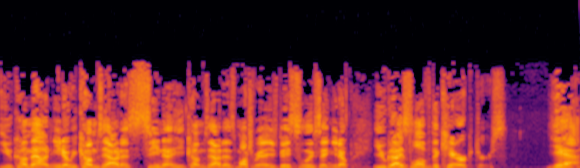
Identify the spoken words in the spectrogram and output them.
you come out and you know he comes out as Cena. He comes out as Macho Man. He's basically saying, you know, you guys love the characters. Yeah,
